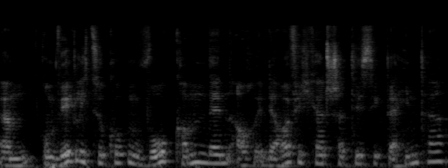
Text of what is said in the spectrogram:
um wirklich zu gucken, wo kommen denn auch in der Häufigkeitsstatistik dahinter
